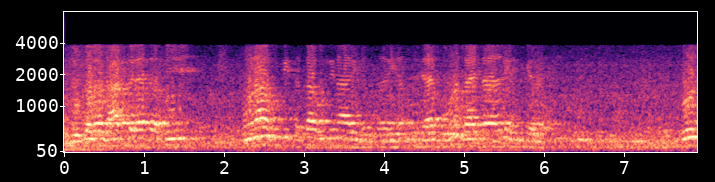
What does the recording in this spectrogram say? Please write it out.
દુષ્કર્મો નાશ કર્યા પછી પૂર્ણાહુતિ થતા સુધી ના હરિહંસ જયારે પૂર્ણ થાય ત્યારે હરિહંસ કહેવાય. પૂર્ણ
